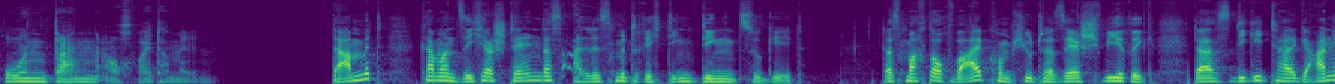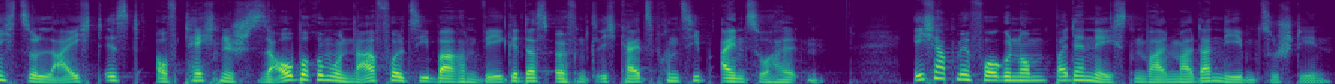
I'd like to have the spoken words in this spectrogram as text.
und dann auch weitermelden. Damit kann man sicherstellen, dass alles mit richtigen Dingen zugeht. Das macht auch Wahlcomputer sehr schwierig, da es digital gar nicht so leicht ist, auf technisch sauberem und nachvollziehbaren Wege das Öffentlichkeitsprinzip einzuhalten. Ich habe mir vorgenommen, bei der nächsten Wahl mal daneben zu stehen.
